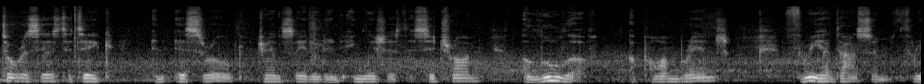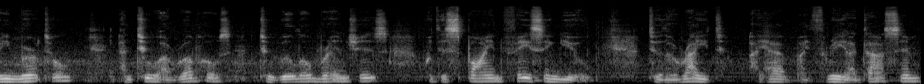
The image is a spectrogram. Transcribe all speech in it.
Torah says to take an esrog, translated in English as the citron, a lulav, a palm branch, three hadassim, three myrtle, and two arabos, two willow branches, with the spine facing you. To the right, I have my three hadassim.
